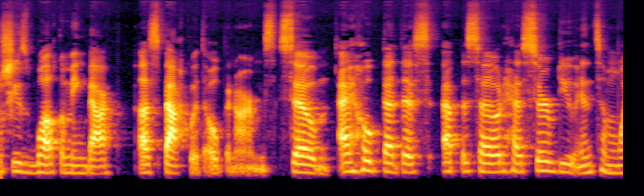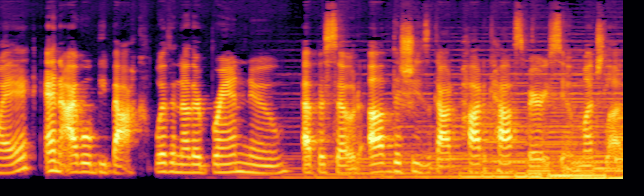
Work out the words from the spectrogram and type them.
she's welcoming back us back with open arms. So I hope that this episode has served you in some way, and I will be back with another brand new episode of the She's a God podcast very soon. Much love.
